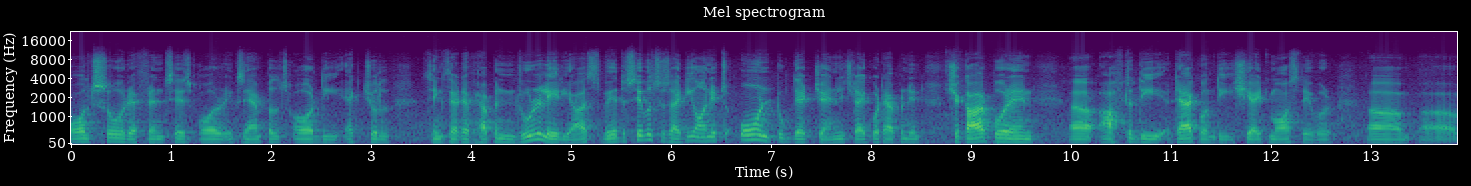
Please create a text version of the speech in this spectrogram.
also references or examples or the actual things that have happened in rural areas where the civil society on its own took that challenge, like what happened in Shikarpur and uh, after the attack on the Shiite mosque, there were um, uh,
